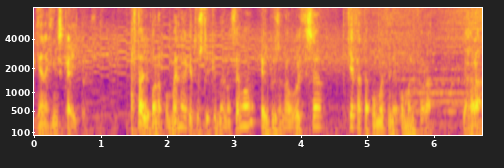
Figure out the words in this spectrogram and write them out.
για να γίνεις καλύτερος. Αυτά λοιπόν από μένα για το συγκεκριμένο θέμα. Ελπίζω να βοήθησα και θα τα πούμε την επόμενη φορά. Γεια χαρά!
